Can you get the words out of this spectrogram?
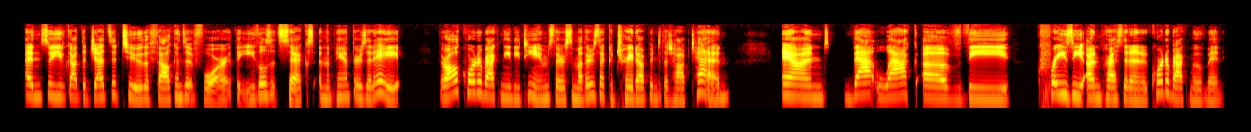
And so you've got the Jets at two, the Falcons at four, the Eagles at six, and the Panthers at eight. They're all quarterback needy teams. There's some others that could trade up into the top 10. And that lack of the crazy, unprecedented quarterback movement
